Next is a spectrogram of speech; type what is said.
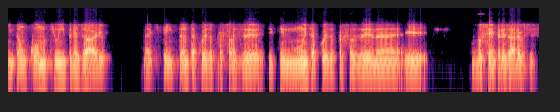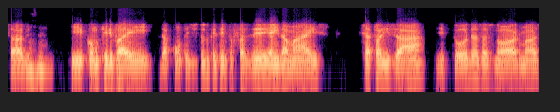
Então, como que o empresário, né, que tem tanta coisa para fazer, e tem muita coisa para fazer, né, e você é empresário, você sabe, uhum. e como que ele vai dar conta de tudo que ele tem para fazer e ainda mais se atualizar de todas as normas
